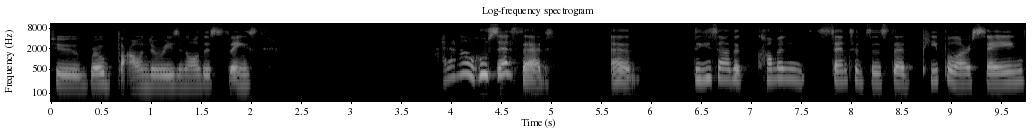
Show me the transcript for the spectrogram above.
to grow boundaries and all these things. I don't know who says that. Uh, these are the common sentences that people are saying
